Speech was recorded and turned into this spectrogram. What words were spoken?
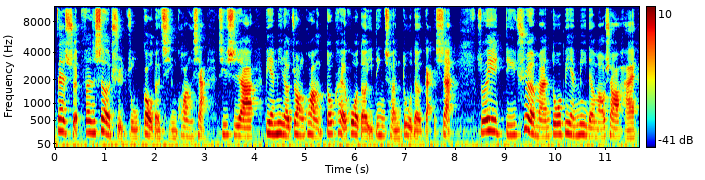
在水分摄取足够的情况下，其实啊，便秘的状况都可以获得一定程度的改善。所以的确蛮多便秘的毛小孩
